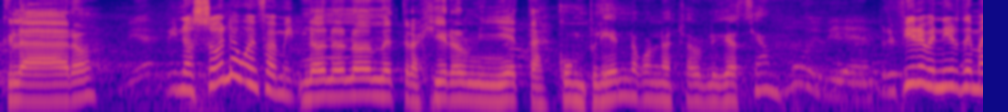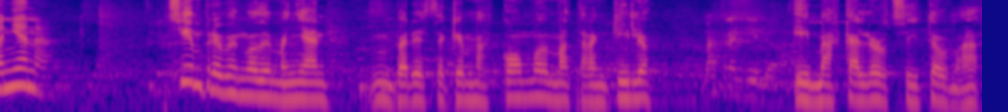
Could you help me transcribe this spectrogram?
Claro. Bien. ¿Vino sola o en familia? No, no, no, me trajeron mi nieta. cumpliendo con nuestra obligación. Muy bien. ¿Prefiere venir de mañana? Siempre vengo de mañana, me parece que es más cómodo, más tranquilo Más tranquilo. y más calorcito más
